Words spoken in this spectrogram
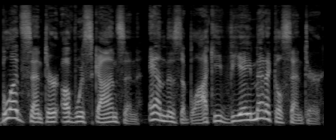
Blood Center of Wisconsin, and the Zablocki VA Medical Center.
